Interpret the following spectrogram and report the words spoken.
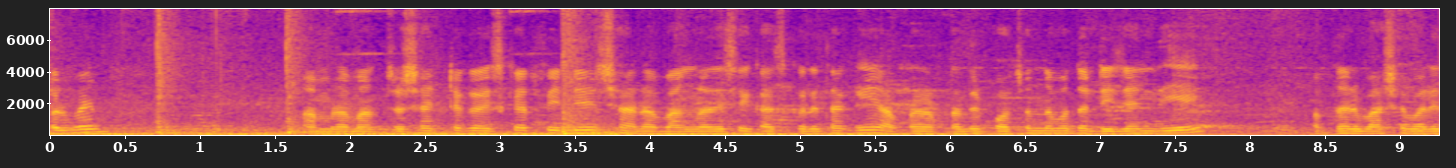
করবেন। আমরা মাত্র ষাট টাকা স্কোয়ার ফিটে সারা বাংলাদেশে কাজ করে থাকি। আপনারা আপনাদের পছন্দ মতো ডিজাইন দিয়ে আপনার বাসা বাড়ি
